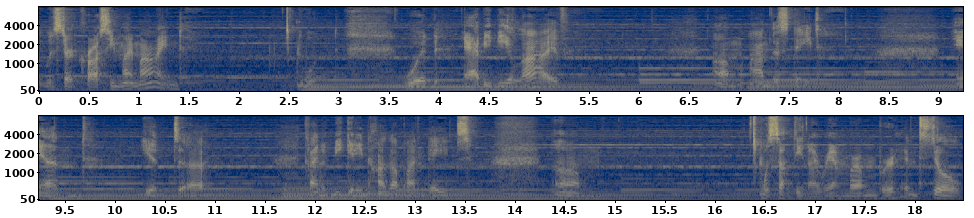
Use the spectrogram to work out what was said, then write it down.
it would start crossing my mind. Would would Abby be alive um, on this date, and it uh, kind of me getting hung up on dates um, was something I remember and still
